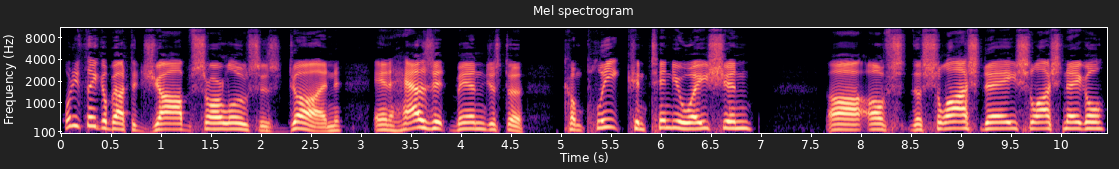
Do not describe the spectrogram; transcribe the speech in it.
what do you think about the job Saarloos has done, and has it been just a complete continuation uh, of the Schloss Day, Schlossnagle,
